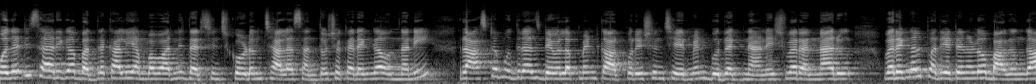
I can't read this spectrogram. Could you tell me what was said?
మొదటిసారిగా భద్రకాళి అమ్మవారిని దర్శించుకోవడం చాలా సంతోషకరంగా ఉందని రాష్ట్ర ముద్రాజ్ డెవలప్మెంట్ కార్పొరేషన్ చైర్మన్ బుర్ర జ్ఞానేశ్వర్ అన్నారు. వరంగల్ పర్యటనలో భాగంగా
